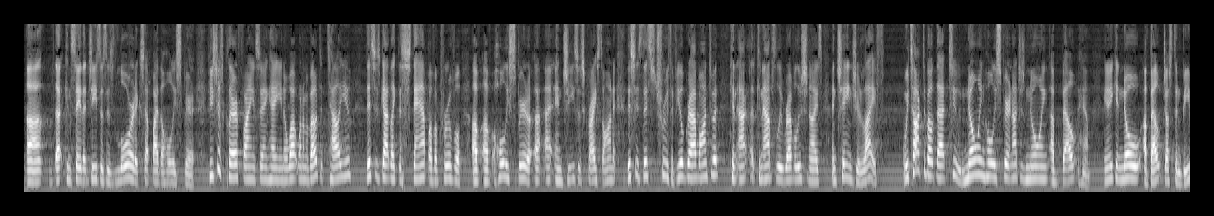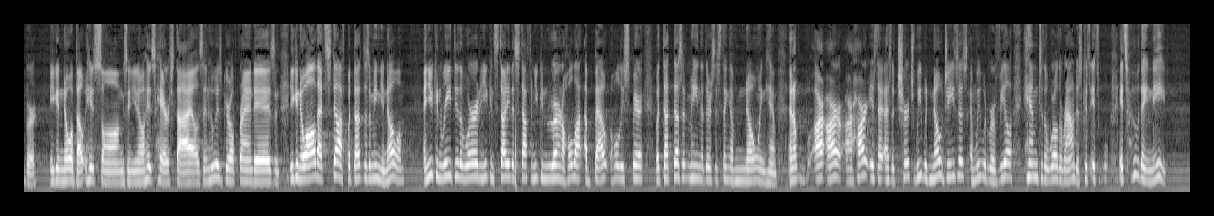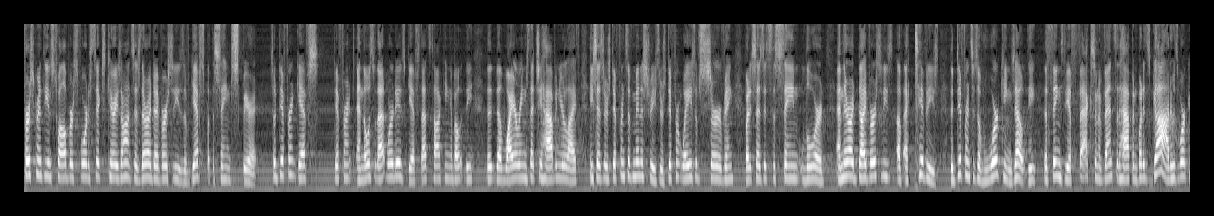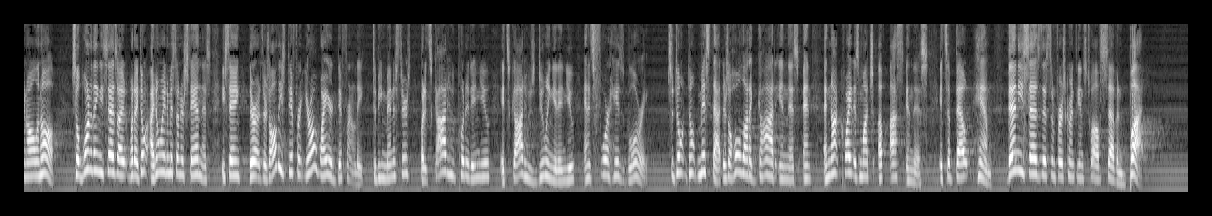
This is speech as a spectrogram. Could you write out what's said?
uh, that can say that Jesus is Lord except by the Holy Spirit. He's just clarifying and saying, hey, you know what? What I'm about to tell you, this has got like the stamp of approval of, of Holy Spirit uh, uh, and Jesus Christ on it. This is this truth. If you'll grab onto it, can, can absolutely revolutionize and change your life. And we talked about that too, knowing Holy Spirit, not just knowing about Him. You know, you can know about Justin Bieber. You can know about his songs and you know his hairstyles and who his girlfriend is and you can know all that stuff, but that doesn't mean you know him and you can read through the Word and you can study this stuff and you can learn a whole lot about Holy Spirit, but that doesn't mean that there's this thing of knowing Him. And uh, our, our, our heart is that as a church, we would know Jesus and we would reveal Him to the world around us because it's, it's who they need. 1 Corinthians 12, verse 4 to 6 carries on. It says, There are diversities of gifts, but the same Spirit. So different gifts, different, and those that word is gifts. That's talking about the, the, the, wirings that you have in your life. He says there's difference of ministries, there's different ways of serving, but it says it's the same Lord. And there are diversities of activities, the differences of workings out, the, the things, the effects and events that happen, but it's God who's working all in all. So one of the things he says, I, what I don't, I don't want you to misunderstand this. He's saying there are, there's all these different, you're all wired differently to be ministers, but it's God who put it in you. It's God who's doing it in you, and it's for His glory. So don't, don't miss that. There's a whole lot of God in this and, and not quite as much of us in this. It's about Him. Then he says this in 1 Corinthians 12 7. But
